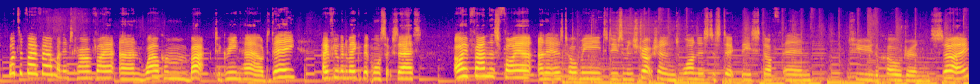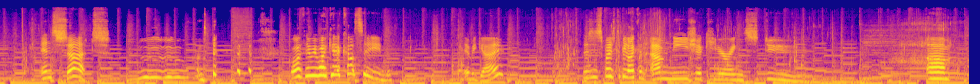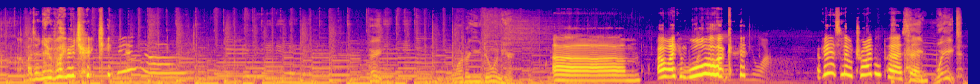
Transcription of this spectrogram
What's up, Fire Fan? My name's KiahOnFire, and welcome back to Green Hell. Today, hopefully, we're going to make a bit more success. I found this fire, and it has told me to do some instructions. One is to stick the stuff in to the cauldron. So, insert. Ooh. oh, I think we might get a cutscene. Here we go. This is supposed to be like an amnesia curing stew. Um, I don't know why we're drinking it. Hey, what are you doing here? Um. Oh, I can walk. I think it's a little tribal person. Hey, wait!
